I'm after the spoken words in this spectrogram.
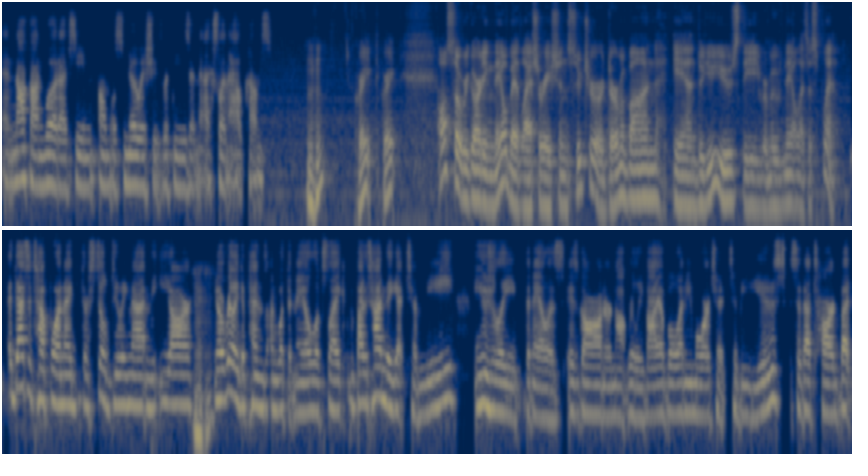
And knock on wood, I've seen almost no issues with these and excellent outcomes. Mm-hmm. Great, great. Also, regarding nail bed laceration, suture or dermabond, and do you use the removed nail as a splint? That's a tough one. I, they're still doing that in the ER. Mm-hmm. You know, it really depends on what the nail looks like. By the time they get to me, usually the nail is is gone or not really viable anymore to to be used so that's hard but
